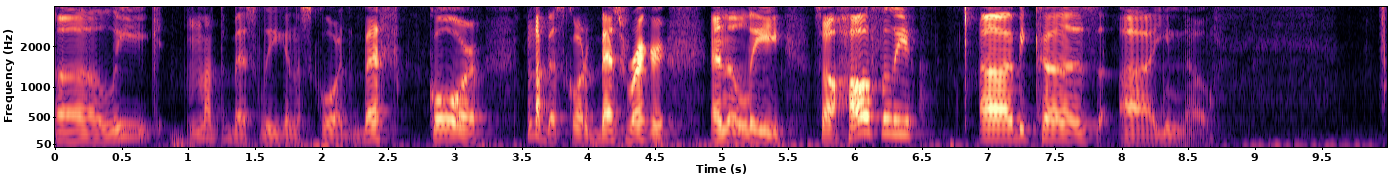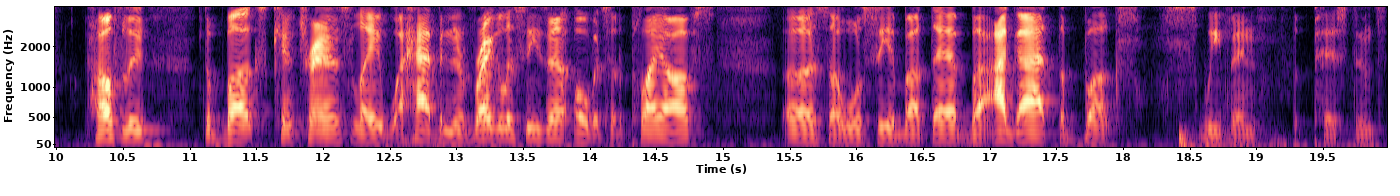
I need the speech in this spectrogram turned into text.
uh league. Not the best league in the score. The best score. Not the best score. The best record in the league. So hopefully, uh, because uh, you know, hopefully the Bucks can translate what happened in the regular season over to the playoffs. Uh, so we'll see about that. But I got the Bucks sweeping the Pistons.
